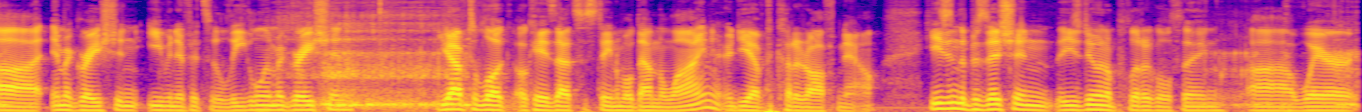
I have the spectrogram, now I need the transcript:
uh, immigration, even if it's illegal immigration, you have to look. Okay, is that sustainable down the line, or do you have to cut it off now? He's in the position. He's doing a political thing uh, where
